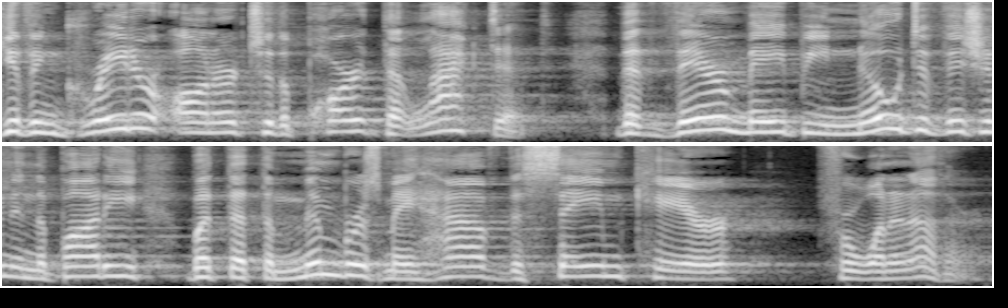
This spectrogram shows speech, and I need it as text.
giving greater honor to the part that lacked it, that there may be no division in the body, but that the members may have the same care for one another.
